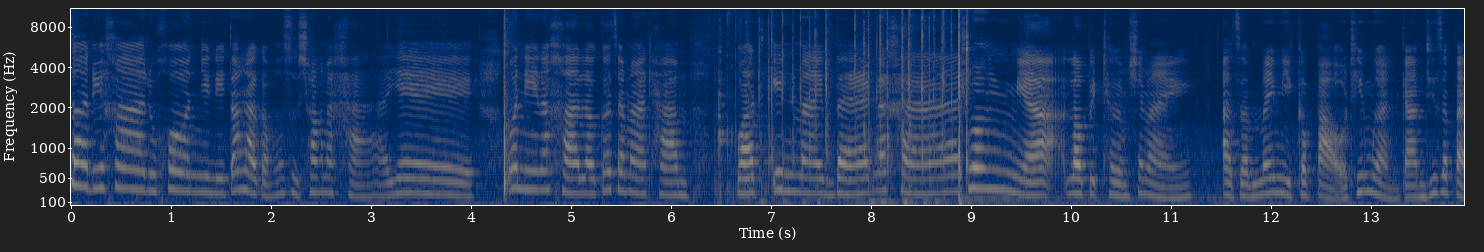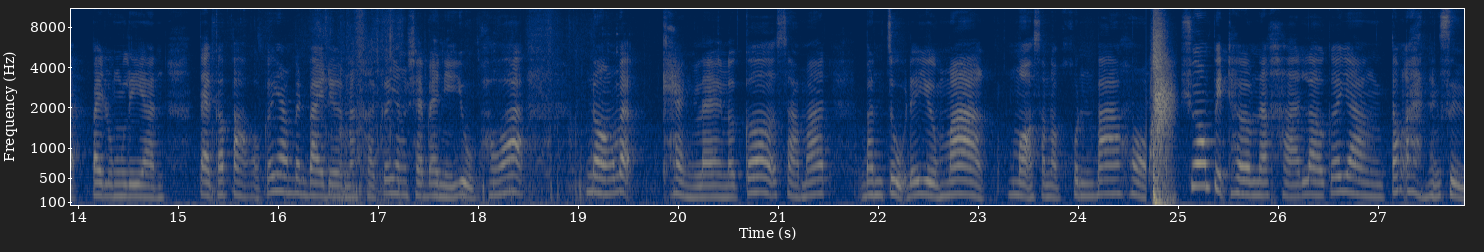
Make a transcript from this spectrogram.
สวัสดีค่ะทุกคนยินดีต้อนรับกลับเข้าสู่ช่องนะคะ เย้วันนี้นะคะเราก็จะมาทำ What in my bag นะคะ ช่วงเนี้ยเราปิดเทอมใช่ไหม อาจจะไม่มีกระเป๋าที่เหมือนกันที่จะแบบไปโรงเรียน แต่กระเป๋าก็ยังเป็นใบเดิมนะคะ ก็ยังใช้ใบนี้อยู่ เพราะว่าน้องแบบแข็งแรงแล้วก็สามารถบรรจุได้เยอะมาก เหมาะสำหรับคนบ้าหอบ ช่วงปิดเทอมนะคะ เราก็ยังต้องอ่านหนังสือ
